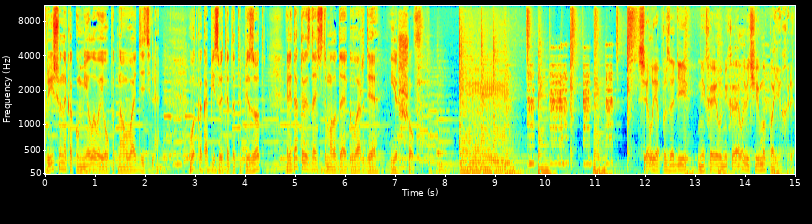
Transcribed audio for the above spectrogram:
Пришвина как умелого и опытного водителя – вот как описывает этот эпизод редактор издательства «Молодая гвардия» Ершов. Сел я позади Михаила Михайловича, и мы поехали.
